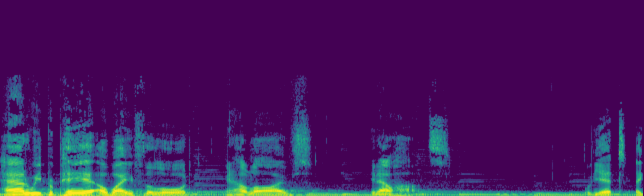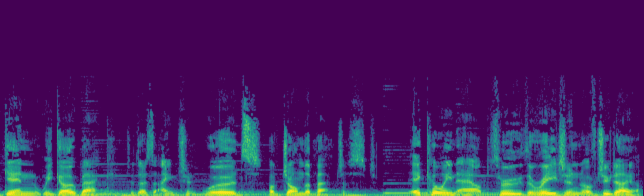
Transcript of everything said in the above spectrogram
How do we prepare a way for the Lord in our lives, in our hearts? Well, yet again, we go back to those ancient words of John the Baptist, echoing out through the region of Judea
